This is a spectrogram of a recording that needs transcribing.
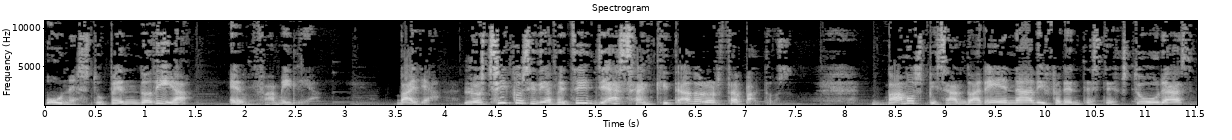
un estupendo día en familia. Vaya, los chicos y Diafetrit ya se han quitado los zapatos. Vamos pisando arena, diferentes texturas.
